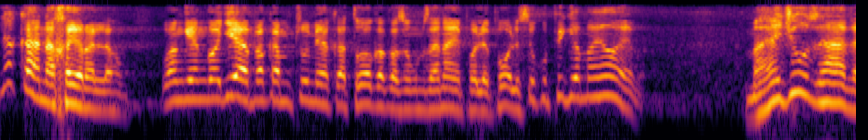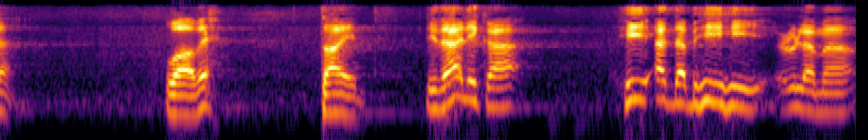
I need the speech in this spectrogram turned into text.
lakana khairan lahum wangengojea mpaka mtume akatoka akazungumza naye polepole si kupiga mayowe mahjuz hadha واضح طيب لذلك hii adab hii hii ulama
